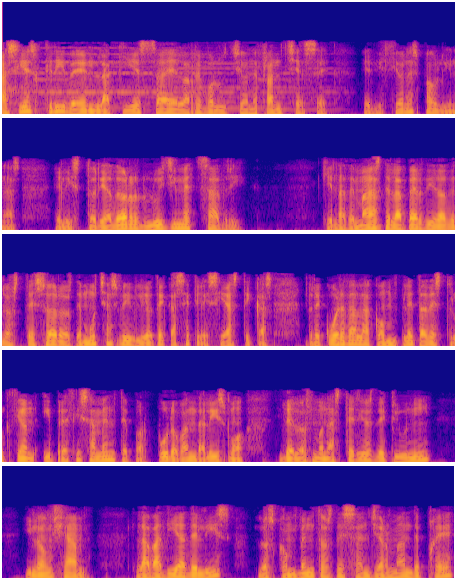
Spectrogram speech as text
Así escribe en La Chiesa e la Rivoluzione Francese, ediciones Paulinas, el historiador Luigi Mezzadri, quien además de la pérdida de los tesoros de muchas bibliotecas eclesiásticas recuerda la completa destrucción y precisamente por puro vandalismo de los monasterios de Cluny y Longchamp, la abadía de Lis, los conventos de Saint-Germain-des-Prés,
